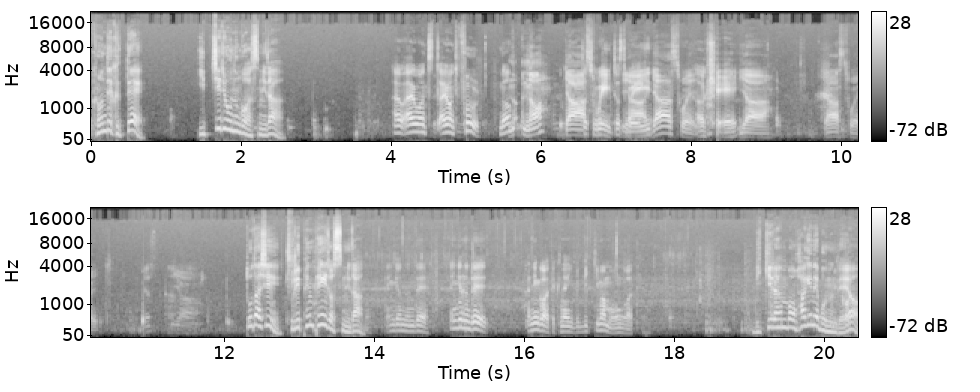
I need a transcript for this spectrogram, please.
그런데 그때 입질이 오는 것 같습니다. I, I want I want pull. No? No, no just, Just wait, just yeah, wait. Just wait. Okay. Yeah, just wait. Yeah. 또다시 줄이 팽팽해졌습니다. 땡겼는데 땡겼는데 아닌 것 같아. 그냥 미끼만 먹은 것 같아요. 미끼를 한번 확인해 보는데요.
